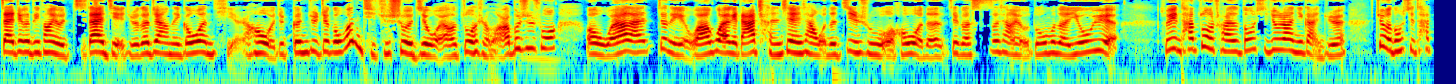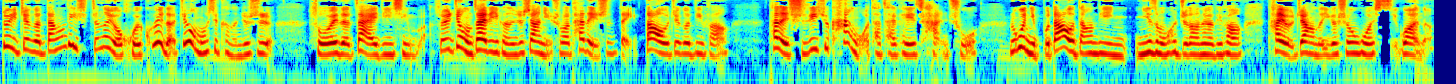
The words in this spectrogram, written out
在这个地方有亟待解决的这样的一个问题，然后我就根据这个问题去设计我要做什么，而不是说哦我要来这里，我要过来给大家呈现一下我的技术和我的这个思想有多么的优越。所以他做出来的东西就让你感觉这个东西他对这个当地是真的有回馈的，这种东西可能就是所谓的在地性吧。所以这种在地可能就像你说，他得是得到这个地方，他得实地去看过，他才可以产出。如果你不到当地，你你怎么会知道那个地方他有这样的一个生活习惯呢？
